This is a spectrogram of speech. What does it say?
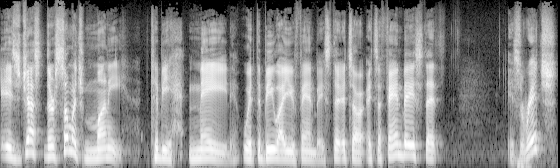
is just there's so much money to be made with the BYU fan base. It's a it's a fan base that is rich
